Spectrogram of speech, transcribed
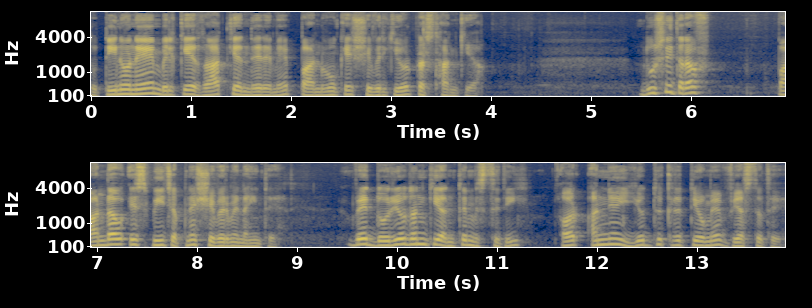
तो तीनों ने मिलकर रात के अंधेरे में पांडवों के शिविर की ओर प्रस्थान किया। दूसरी तरफ़, पांडव इस बीच अपने शिविर में नहीं थे। वे दुर्योधन की अंतिम स्थिति और अन्य युद्ध कृत्यों में व्यस्त थे।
